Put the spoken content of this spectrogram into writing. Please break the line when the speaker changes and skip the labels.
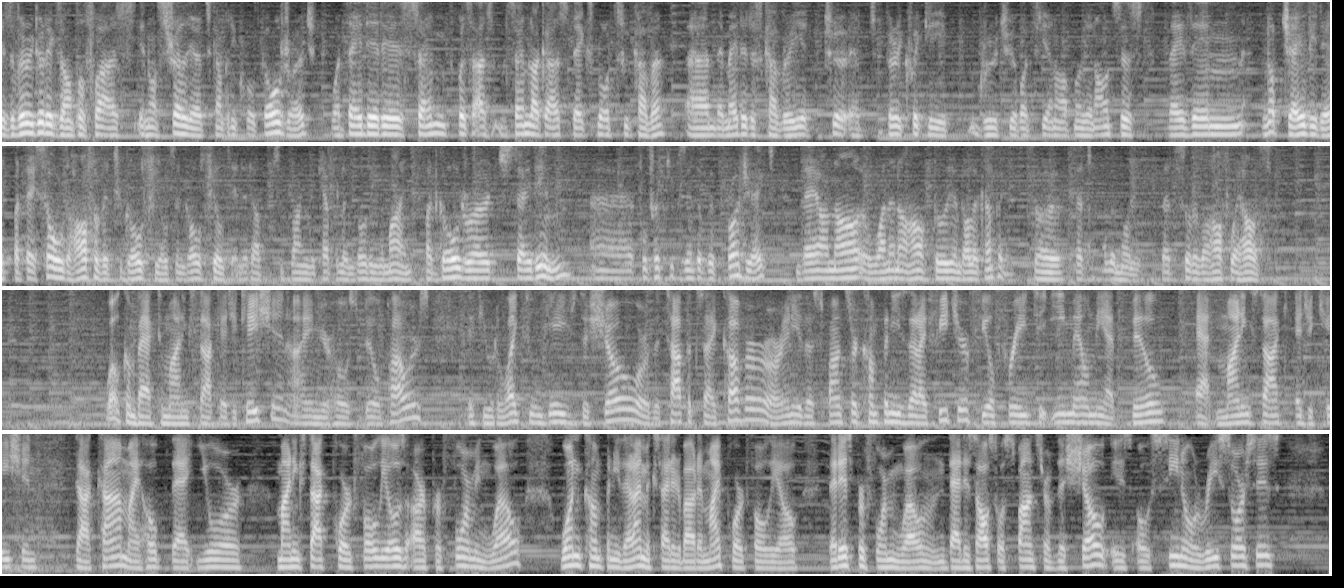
There's a very good example for us in Australia. It's a company called Gold Road. What they did is same for us, same like us. They explored through cover. Um, they made a discovery. It, it, very quickly grew to about three and a half million ounces. They then not JV'd it, but they sold half of it to Gold Fields, and Gold Fields ended up supplying the capital and building the mine. But Gold Road stayed in uh, for 50% of the project. They are now a one and a half billion dollar company. So that's another model. That's sort of a halfway house.
Welcome back to Mining Stock Education. I am your host, Bill Powers. If you would like to engage the show or the topics I cover or any of the sponsor companies that I feature, feel free to email me at bill at miningstockeducation.com. I hope that your mining stock portfolios are performing well. One company that I'm excited about in my portfolio that is performing well and that is also a sponsor of this show is Osino Resources.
